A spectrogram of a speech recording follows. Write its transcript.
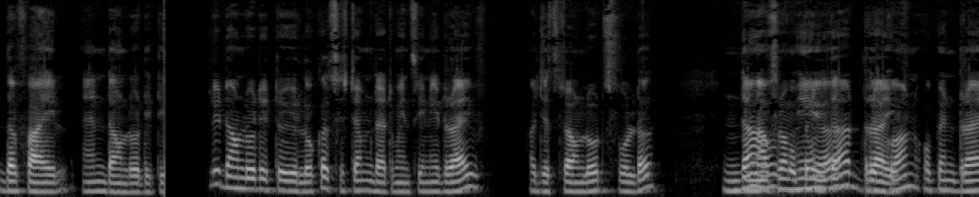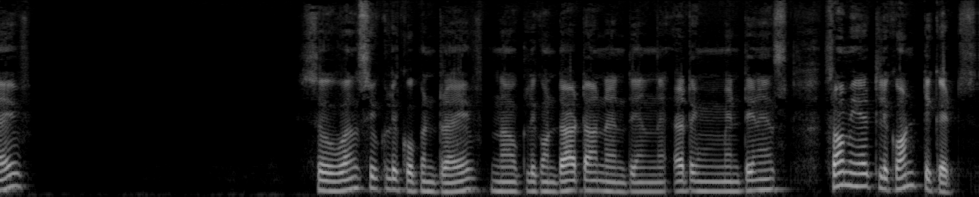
the file and download it. Simply download it to your local system that means any drive or just downloads folder. Now, now from here the drive. click on open drive. So once you click open drive, now click on data and then add maintenance. From here click on tickets.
